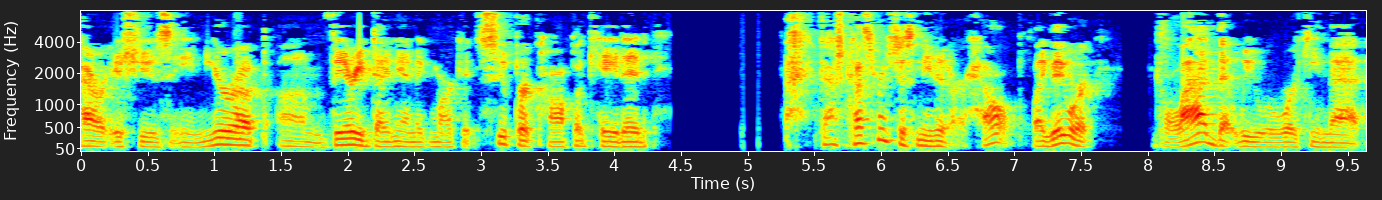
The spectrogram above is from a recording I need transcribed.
power issues in Europe, um, very dynamic market, super complicated. Gosh, customers just needed our help. Like they were glad that we were working that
